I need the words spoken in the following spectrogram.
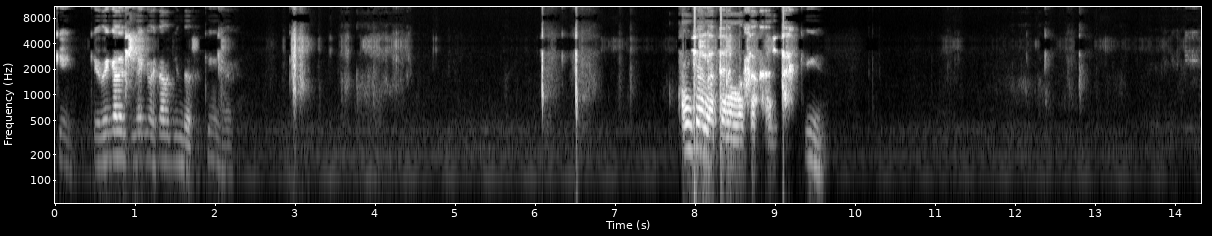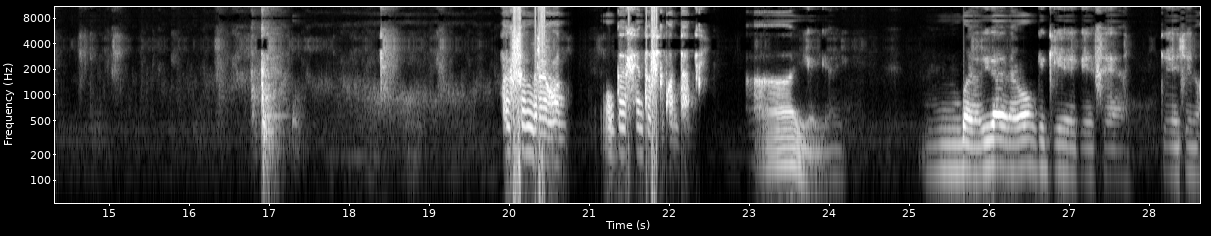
¿Quién? Que venga a decirme que me está metiendo eso. ¿Quién es? Ya la tenemos de frente. ¿Quién es? Un dragón de 150 Ay, ay, ay. Mm, Bueno, dile al dragón que quiere que sea. Que decirnos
